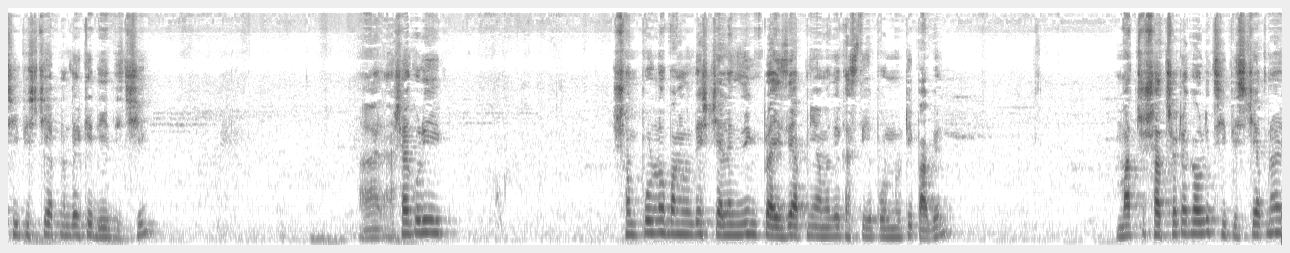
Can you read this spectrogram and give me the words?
থ্রি পিসটি আপনাদেরকে দিয়ে দিচ্ছি। আর আশা করি সম্পূর্ণ বাংলাদেশ চ্যালেঞ্জিং প্রাইসে আপনি আমাদের কাছ থেকে পণ্যটি পাবেন। মাত্র সাতশো টাকা হলে থ্রি পিসটি আপনারা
